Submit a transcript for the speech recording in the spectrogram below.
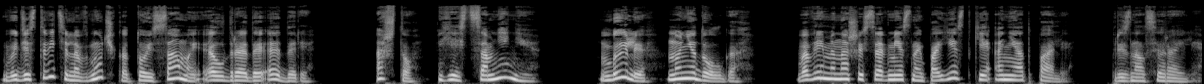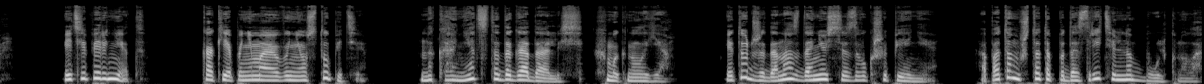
«Вы действительно внучка той самой Элдреды Эдери?» «А что, есть сомнения?» «Были, но недолго. Во время нашей совместной поездки они отпали», — признался Райли. «И теперь нет. Как я понимаю, вы не уступите?» «Наконец-то догадались», — хмыкнула я. И тут же до нас донесся звук шипения, а потом что-то подозрительно булькнуло.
